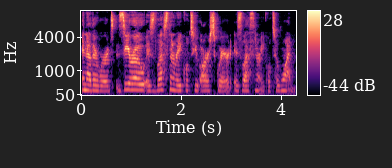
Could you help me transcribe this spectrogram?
In other words, 0 is less than or equal to r squared is less than or equal to 1.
